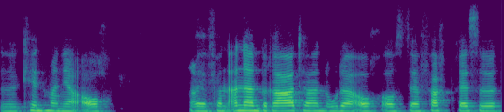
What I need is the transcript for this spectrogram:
äh, kennt man ja auch äh, von anderen Beratern oder auch aus der Fachpresse.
